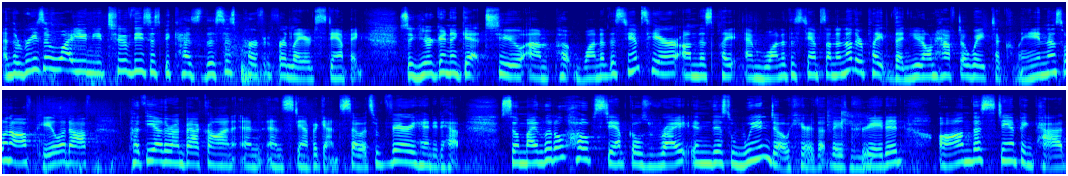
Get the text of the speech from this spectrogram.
And the reason why you need two of these is because this is perfect for layered stamping. So you're gonna get to um, put one of the stamps here on this plate and one of the stamps on another plate. Then you don't have to wait to clean this one off, peel it off, put the other one back on and, and stamp again. So it's very handy to have. So my little hope stamp goes right in this window here that they've created on the stamping pad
